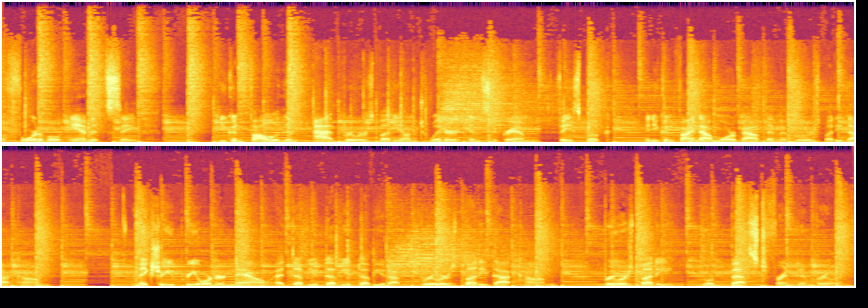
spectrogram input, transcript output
affordable, and it's safe. You can follow them at Brewers Buddy on Twitter, Instagram, Facebook, and you can find out more about them at brewersbuddy.com. Make sure you pre order now at www.brewersbuddy.com. Brewers Buddy, your best friend in brewing.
